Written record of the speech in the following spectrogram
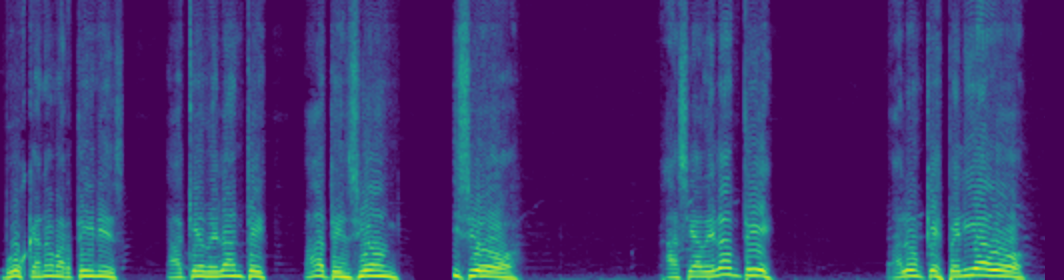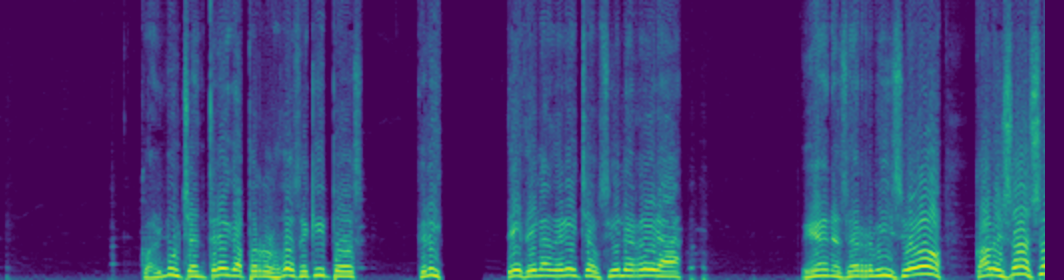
Buscan a Martínez. Aquí adelante. Atención. Hacia adelante. Balón que es peleado. Con mucha entrega por los dos equipos. Desde la derecha, Uciel Herrera. Viene servicio. Cabezazo.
